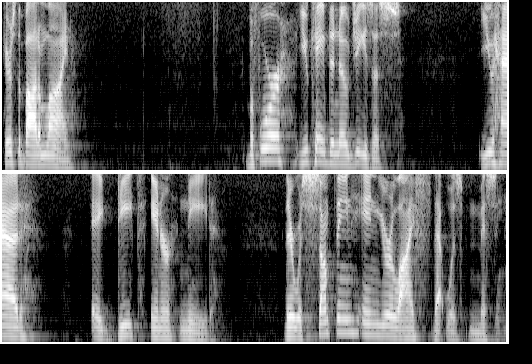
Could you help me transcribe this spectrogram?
Here's the bottom line before you came to know Jesus, you had a deep inner need there was something in your life that was missing.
